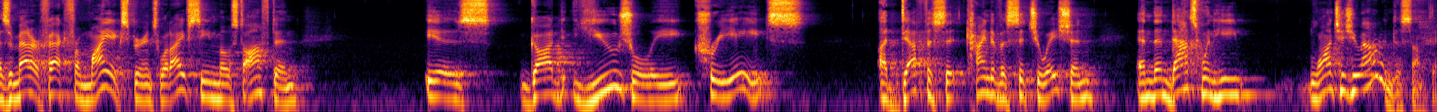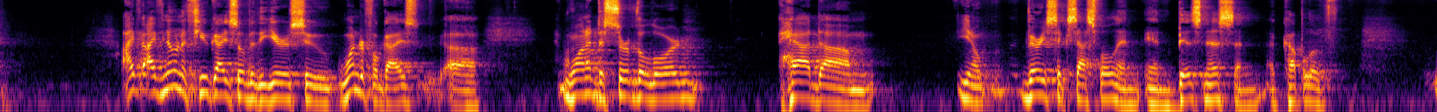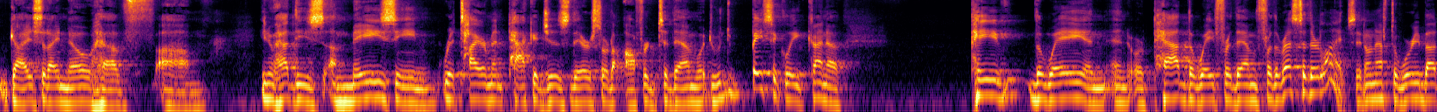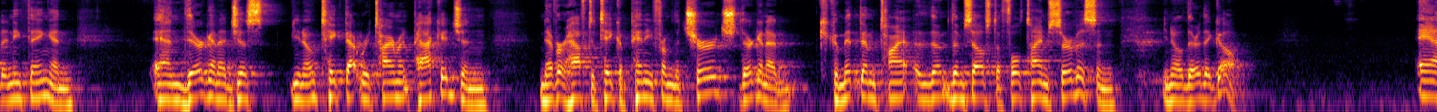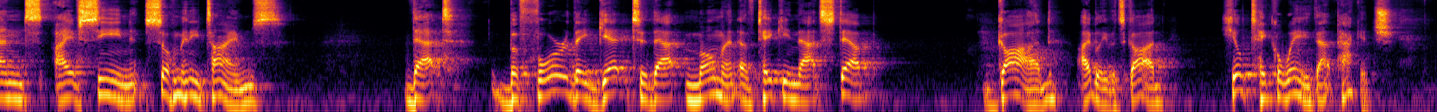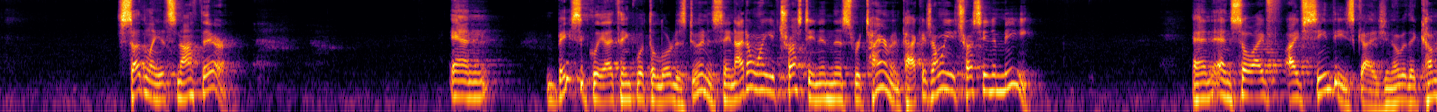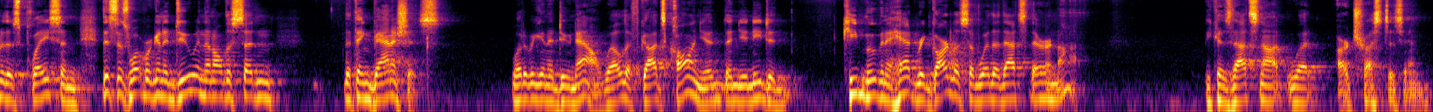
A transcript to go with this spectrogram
As a matter of fact, from my experience, what I've seen most often is God usually creates a deficit kind of a situation, and then that's when He launches you out into something. I've, I've known a few guys over the years who, wonderful guys, uh, wanted to serve the Lord, had, um, you know, very successful in, in business, and a couple of guys that I know have um, you know, had these amazing retirement packages there sort of offered to them, which would basically kind of pave the way and, and or pad the way for them for the rest of their lives. They don't have to worry about anything and and they're going to just, you know, take that retirement package and never have to take a penny from the church. They're going to commit them time, them, themselves to full-time service and you know, there they go. And I've seen so many times that before they get to that moment of taking that step, God, I believe it's God, He'll take away that package. Suddenly it's not there. And basically, I think what the Lord is doing is saying, I don't want you trusting in this retirement package, I want you trusting in me. And, and so I've, I've seen these guys, you know, where they come to this place and this is what we're going to do, and then all of a sudden the thing vanishes. What are we going to do now? Well, if God's calling you, then you need to keep moving ahead, regardless of whether that's there or not, because that's not what our trust is in.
